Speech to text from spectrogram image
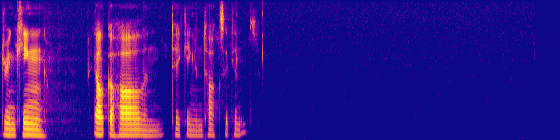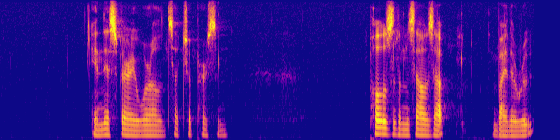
drinking alcohol and taking intoxicants. In this very world, such a person pulls themselves up by the root.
